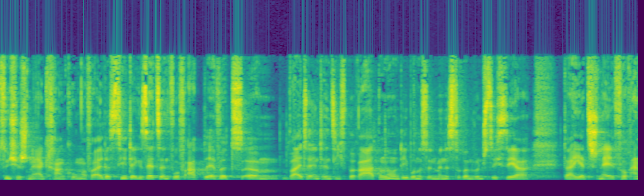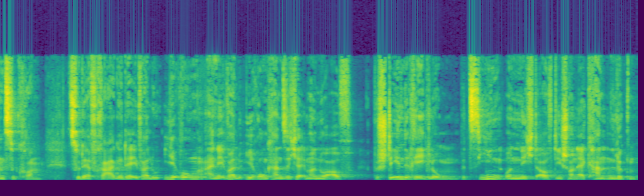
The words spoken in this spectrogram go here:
psychischen Erkrankungen. Auf all das zielt der Gesetzentwurf ab. Er wird ähm, weiter intensiv beraten und die Bundesinnenministerin wünscht sich sehr, da jetzt schnell voranzukommen. Zu der Frage der Evaluierung. Eine Evaluierung kann sich ja immer nur auf bestehende Regelungen beziehen und nicht auf die schon erkannten Lücken.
